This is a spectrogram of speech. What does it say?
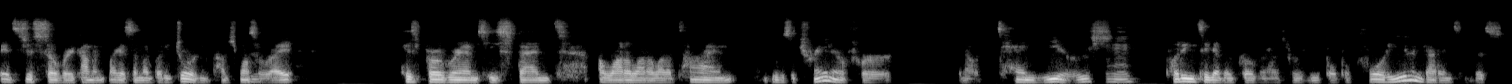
it's just so very common. Like I said, my buddy Jordan, Punch Muscle, mm-hmm. right? His programs, he spent a lot, a lot, a lot of time. He was a trainer for, you know, ten years. Mm-hmm putting together programs for people before he even got into this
